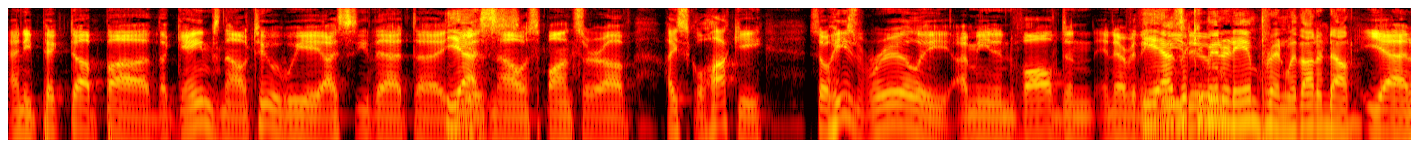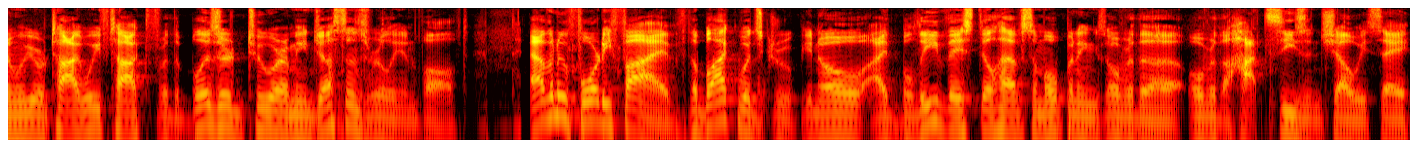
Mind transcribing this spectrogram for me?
and he picked up uh, the games now too. We I see that uh, he Yes. is now a sponsor of high school hockey, so he's really, I mean, involved in, in everything. He has a do. community imprint without a doubt. Yeah, and we were talking. We've talked for the Blizzard tour. I mean, Justin's really involved. Avenue 45, the Blackwoods Group. You know, I believe they still have some openings over the over the hot season, shall we say,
